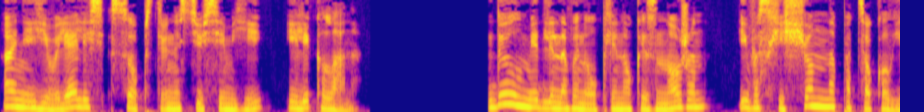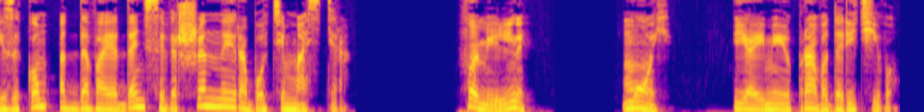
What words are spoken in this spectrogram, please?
Они являлись собственностью семьи или клана. Дойл медленно вынул клинок из ножен и восхищенно подсокал языком, отдавая дань совершенной работе мастера. «Фамильный?» «Мой. Я имею право дарить его».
